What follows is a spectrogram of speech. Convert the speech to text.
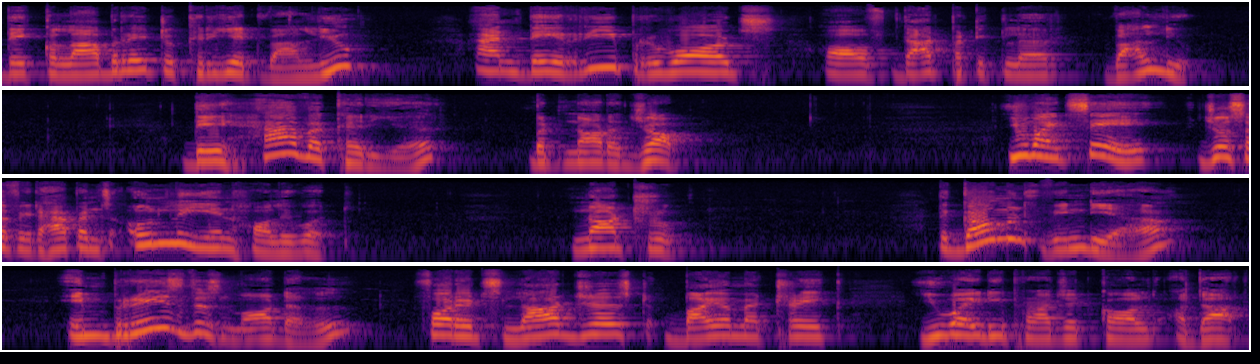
They collaborate to create value and they reap rewards of that particular value. They have a career but not a job. You might say, Joseph, it happens only in Hollywood. Not true. The government of India embraced this model for its largest biometric UID project called Aadhaar.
